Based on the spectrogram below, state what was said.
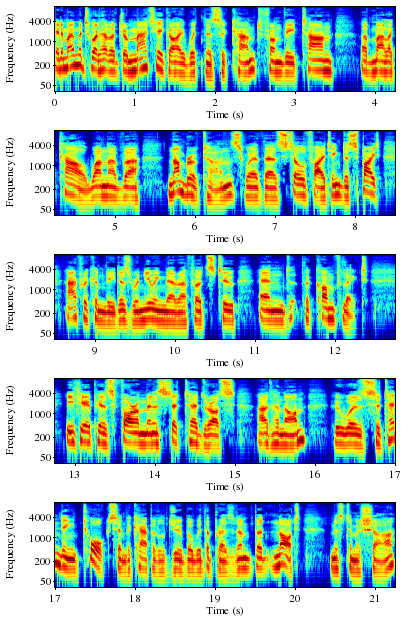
In a moment, we'll have a dramatic eyewitness account from the town of Malakal, one of a number of towns where there's still fighting, despite African leaders renewing their efforts to end the conflict. Ethiopia's Foreign Minister Tedros Adhanom, who was attending talks in the capital Juba with the president, but not Mr. Machar,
